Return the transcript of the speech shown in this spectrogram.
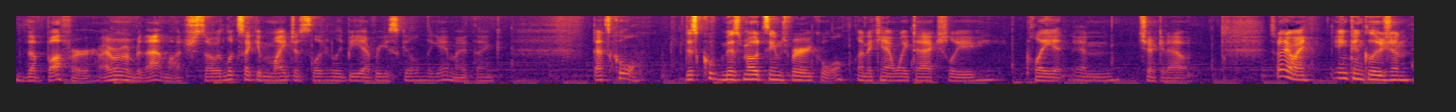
the buffer. I remember that much. So it looks like it might just literally be every skill in the game, I think. That's cool. This cool this mode seems very cool, and I can't wait to actually play it and check it out. So anyway, in conclusion,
